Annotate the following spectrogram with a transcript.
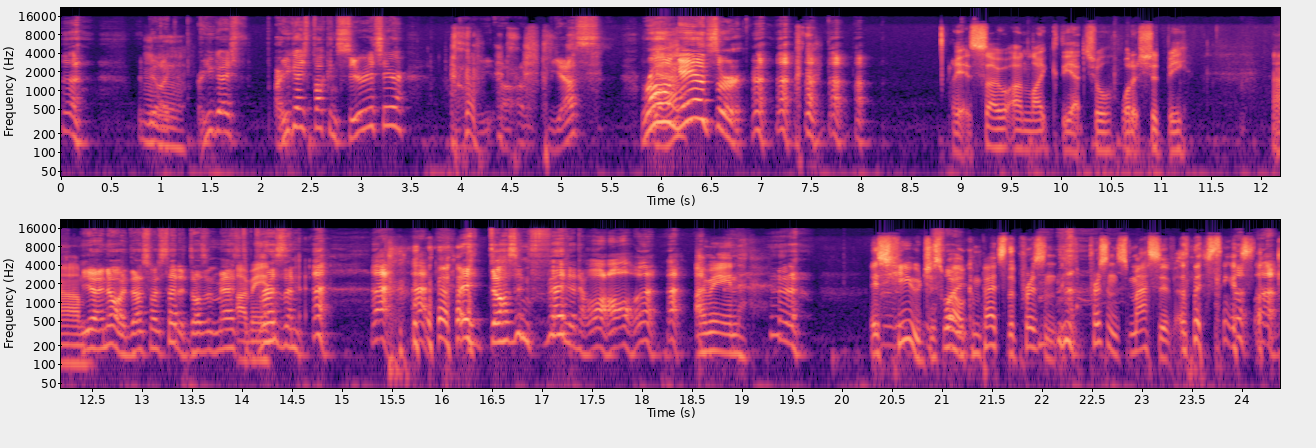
They'd be like, "Are you guys? Are you guys fucking serious here?" Uh, uh, yes. Wrong Yeah. answer. It's so unlike the actual what it should be. Um, yeah, I know. That's what I said. It doesn't match I the mean- prison. it doesn't fit at all. I mean, it's huge It's as well like- compared to the prison. The prison's massive, and this thing is like.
